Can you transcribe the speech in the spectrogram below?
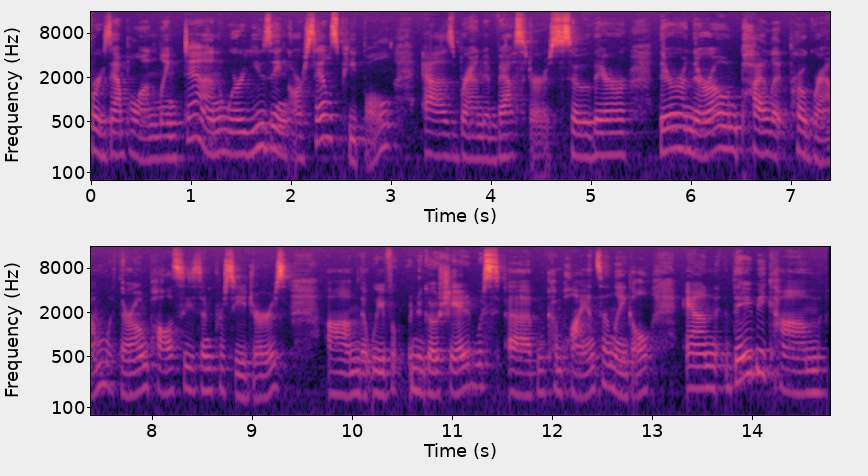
for example, on LinkedIn, we're using our salespeople as brand ambassadors. So they're, they're in their own pilot program with their own policies and procedures um, that we've negotiated with um, compliance and legal. And they become,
